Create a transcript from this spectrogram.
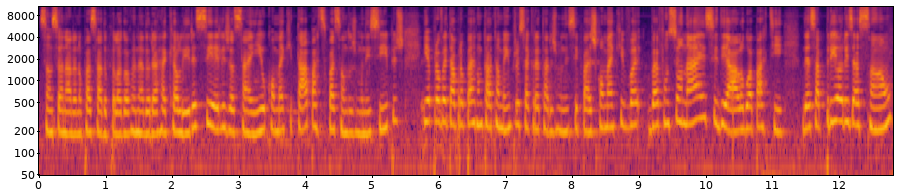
sancionada no passado pela governadora Raquel Lira, se ele já saiu, como é que está a participação dos municípios e aproveitar para perguntar também para os secretários municipais como é que vai, vai funcionar esse diálogo a partir dessa priorização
